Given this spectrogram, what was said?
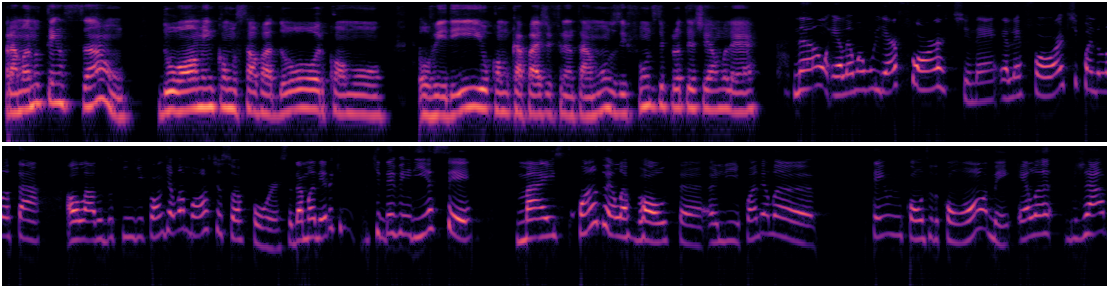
para manutenção do homem como salvador, como o viril, como capaz de enfrentar mundos e fundos e proteger a mulher. Não, ela é uma mulher forte, né? Ela é forte quando ela tá ao lado do King Kong, ela mostra a sua força, da maneira que, que deveria ser. Mas quando ela volta ali, quando ela tem um encontro com o homem, ela já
